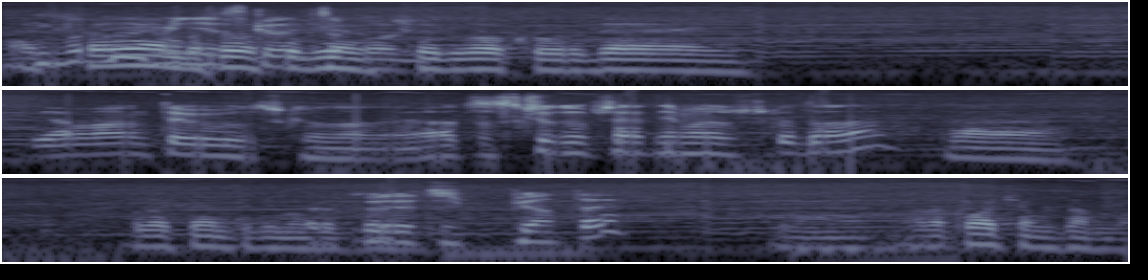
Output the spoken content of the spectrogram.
Bo mi bo nie to skręca boli. skrzydło, kurde. i- Ja mam tył uszkodzony. A to skrzydło przednie masz uszkodzone? Tak. Po zakręty nie mogę. Który jesteś piąty? No, ale pociąg za mną.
